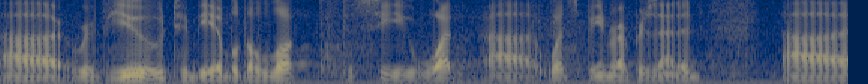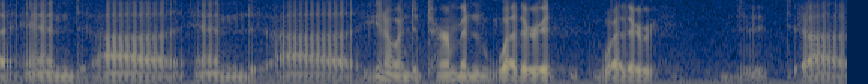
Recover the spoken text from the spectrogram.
uh, review to be able to look to see what what's being represented and and you know and determine whether it whether uh,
